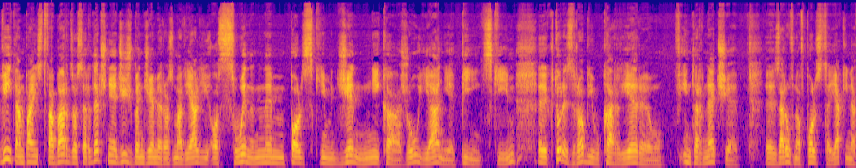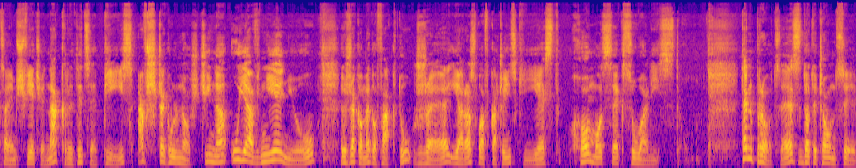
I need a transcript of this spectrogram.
Witam Państwa bardzo serdecznie. Dziś będziemy rozmawiali o słynnym polskim dziennikarzu Janie Pińskim, y, który zrobił karierę w internecie, y, zarówno w Polsce, jak i na całym świecie, na krytyce PiS, a w szczególności na ujawnieniu rzekomego faktu, że Jarosław Kaczyński jest homoseksualistą. Ten proces dotyczący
